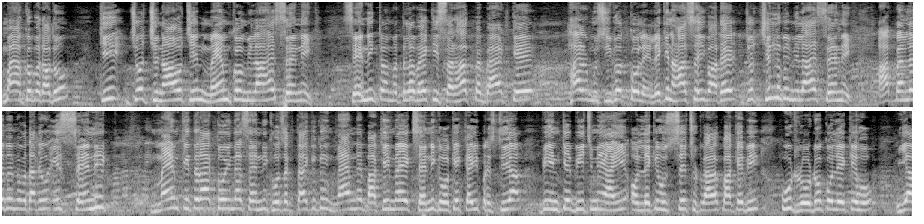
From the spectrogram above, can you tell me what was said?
मैं आपको बता दूँ कि जो चुनाव चिन्ह मैम को मिला है सैनिक। सैनिक का मतलब है कि सरहद पर बैठ के हर मुसीबत को ले। लेकिन हाँ सही बात है जो चिन्ह भी मिला है सैनिक। आप पहले भी मैं बता दूँ इस सैनिक मैम की तरह कोई ना सैनिक हो सकता है क्योंकि मैम ने बाकी में एक सैनिक होके कई परिस्थितियाँ भी इनके बीच में आई और लेकिन उससे छुटकारा पाके भी उन रोडों को लेके हो या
